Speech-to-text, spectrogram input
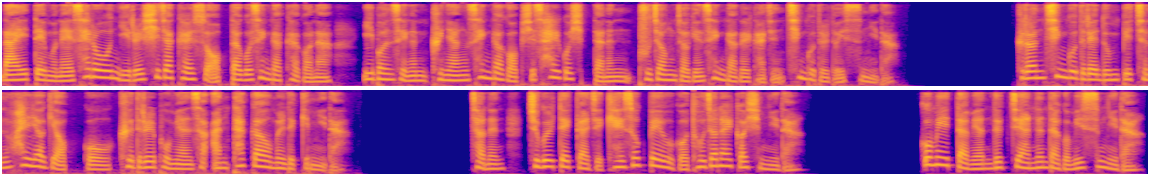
나이 때문에 새로운 일을 시작할 수 없다고 생각하거나 이번 생은 그냥 생각 없이 살고 싶다는 부정적인 생각을 가진 친구들도 있습니다. 그런 친구들의 눈빛은 활력이 없고 그들을 보면서 안타까움을 느낍니다. 저는 죽을 때까지 계속 배우고 도전할 것입니다. 꿈이 있다면 늙지 않는다고 믿습니다.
